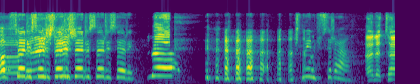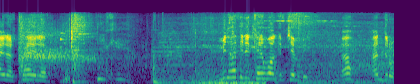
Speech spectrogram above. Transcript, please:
اوب سوري سوري سوري؟ سوري سوري سوري. لا. إيش مين بسرعة؟ أنا تايلر تايلر. أوكي. مين هذا اللي كان واقف جنبي؟ ها اندرو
